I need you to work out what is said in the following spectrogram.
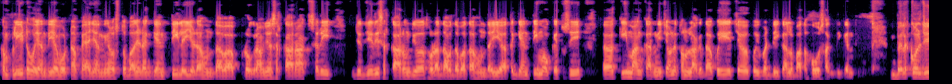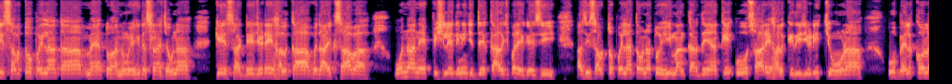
ਕੰਪਲੀਟ ਹੋ ਜਾਂਦੀ ਹੈ ਵੋਟਾਂ ਪੈ ਜਾਂਦੀਆਂ ਉਸ ਤੋਂ ਬਾਅਦ ਜਿਹੜਾ ਗਿਣਤੀ ਲਈ ਜਿਹੜਾ ਹੁੰਦਾ ਵਾ ਪ੍ਰੋਗਰਾਮ ਜਿਵੇਂ ਸਰਕਾਰਾਂ ਅਕਸਰ ਹੀ ਜਿ- ਜਿਹਦੀ ਸਰਕਾਰ ਹੁੰਦੀ ਆ, ਉਹਦਾ ਥੋੜਾ ਦਬਦਬਾ ਤਾਂ ਹੁੰਦਾ ਹੀ ਆ। ਤੇ ਗਿਣਤੀ ਮੌਕੇ ਤੁਸੀਂ ਅ, ਕੀ ਮੰਗ ਕਰਨੀ ਚਾਹੁੰਦੇ? ਤੁਹਾਨੂੰ ਲੱਗਦਾ ਕੋਈ ਇਹ ਚ ਕੋਈ ਵੱਡੀ ਗੱਲਬਾਤ ਹੋ ਸਕਦੀ ਗਿਣਤੀ? ਬਿਲਕੁਲ ਜੀ ਸਭ ਤੋਂ ਪਹਿਲਾਂ ਤਾਂ ਮੈਂ ਤੁਹਾਨੂੰ ਇਹੀ ਦੱਸਣਾ ਚਾਹੁੰਦਾ ਕਿ ਸਾਡੇ ਜਿਹੜੇ ਹਲਕਾ ਵਿਧਾਇਕ ਸਾਹਿਬ ਆ ਉਹਨਾਂ ਨੇ ਪਿਛਲੇ ਦਿਨੀ ਜਿੱਦੇ ਕਾਗਜ਼ ਭਰੇ ਗਏ ਸੀ ਅਸੀਂ ਸਭ ਤੋਂ ਪਹਿਲਾਂ ਤਾਂ ਉਹਨਾਂ ਤੋਂ ਇਹੀ ਮੰਗ ਕਰਦੇ ਹਾਂ ਕਿ ਉਹ ਸਾਰੇ ਹਲਕੇ ਦੀ ਜਿਹੜੀ ਚੋਣ ਆ ਉਹ ਬਿਲਕੁਲ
